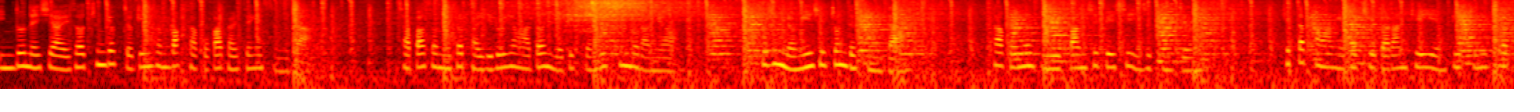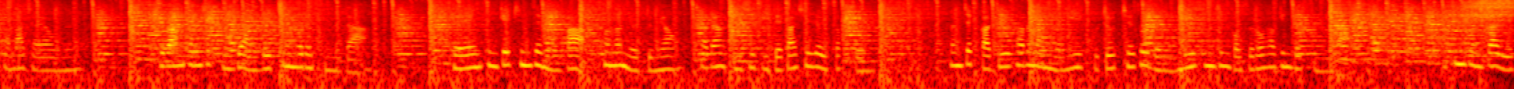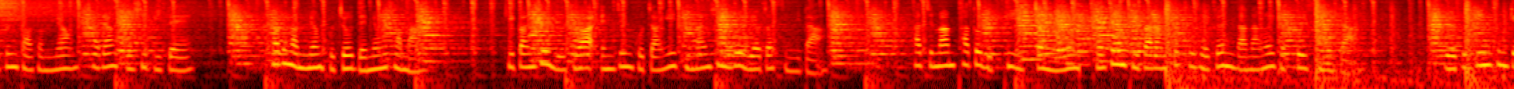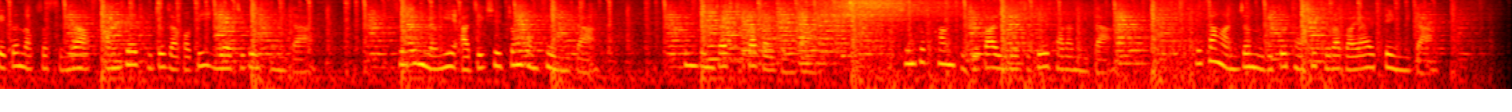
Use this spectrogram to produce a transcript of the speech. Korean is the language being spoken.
인도네시아에서 충격적인 선박 사고가 발생했습니다. 자바섬에서 발리로 향하던 여객선이 침몰하며 수십 명이 실종됐습니다. 사고는 2일 밤 11시 20분쯤 키타팡항에서 출발한 KMP 키누트라타마 자야오는 출항 30분도 안 돼 침몰했습니다. 배엔 승객 53명과 선원 12명, 차량 22대가 실려 있었고 현재까지 31명이 구조 최소 4명이 숨진 것으로 확인됐습니다. 생존자 65명, 차량 22대, 31명 구조 4명 사망. 기관실 누수와 엔진 고장이 둔한 신호로 이어졌습니다. 하지만 파도 높이 2.5은 거센 비바람색 수색은 난항을 겪고 있습니다. 외국인 승객은 없었으며 밤새 구조 작업이 이어지고 있습니다. 수십 명이 아직 실종 상태입니다. 생존자 추가 발견과 신속한 구조가 이뤄지길 바랍니다. 해상 안전 우리도 다시 돌아봐야 할 때입니다.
